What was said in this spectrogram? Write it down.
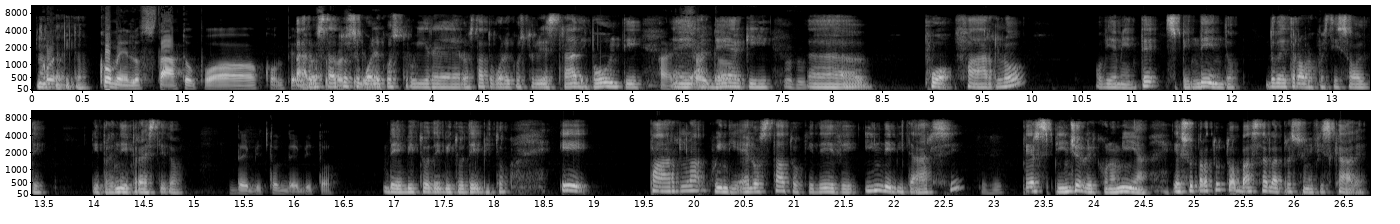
Non come, ho capito. Come lo Stato può compiere ah, lo Stato se vuole costruire, lo Stato vuole costruire strade, ponti, ah, eh, alberghi, uh-huh. uh, può farlo ovviamente spendendo. Dove trova questi soldi? Li prendi in prestito. Debito, debito. Debito, debito, debito. E parla, quindi è lo Stato che deve indebitarsi uh-huh. per spingere l'economia e soprattutto abbassare la pressione fiscale.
